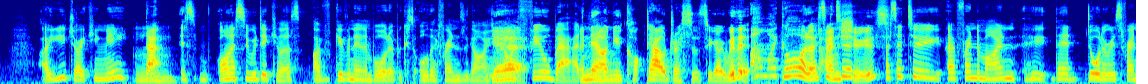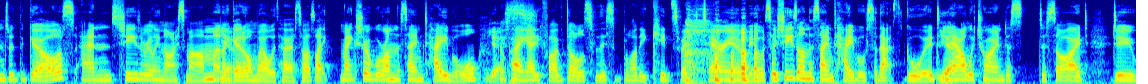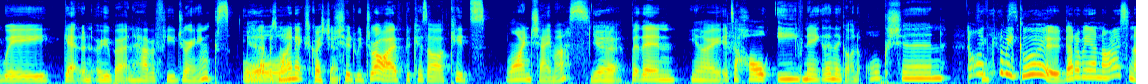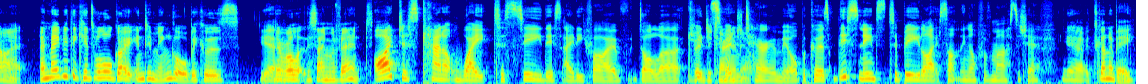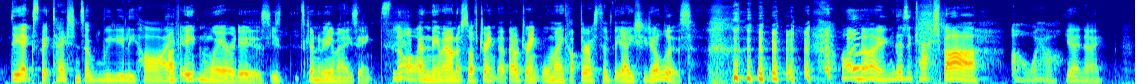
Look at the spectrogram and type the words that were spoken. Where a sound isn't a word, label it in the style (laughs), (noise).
Are you joking me? That Mm. is honestly ridiculous. I've given in and bought it because all their friends are going. and Yeah. I feel bad. And now new cocktail dresses to go with it. oh my god! I said And to, shoes. I said to a friend of mine who their daughter is friends with the girls, and she's a really nice mum, and I get on well with her. So I was like, make sure we're on the same table. Yes. paying eighty five dollars for this bloody kids vegetarian (laughs) meal. So she's on the same table, so that's good. Yeah. Now we're trying to decide: do we get an Uber and have a few drinks? Yeah, that was my or next question. Should we drive because our kids wine shame us? Yeah. But then you know it's a whole evening. Then they got an auction. Oh, that'll be good. That'll be a nice night. And maybe the kids will all go intermingle because Yeah. they're all at the same event. I just cannot wait to see this $85 kids Vegetarian vegetarian, meal. meal. because this needs to be like something off of MasterChef. Yeah, it's going to be. The expectations are really high. I've eaten where it is. It's going to be amazing. it's not. And the amount of soft drink that they'll drink will make up the rest of the $80. (laughs) oh no, there's a cash bar. Oh, wow. Yeah, no.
